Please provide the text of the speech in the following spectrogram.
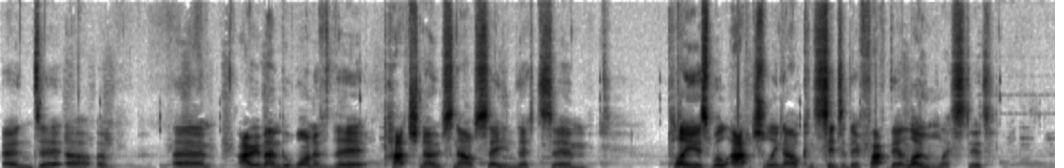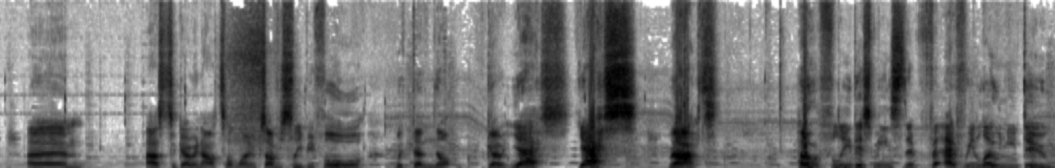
And uh, um, um, I remember one of the patch notes now saying that um, players will actually now consider the fact they're loan listed um, as to going out on loan. Because obviously before, with them not go, yes, yes, right. Hopefully this means that for every loan you do,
